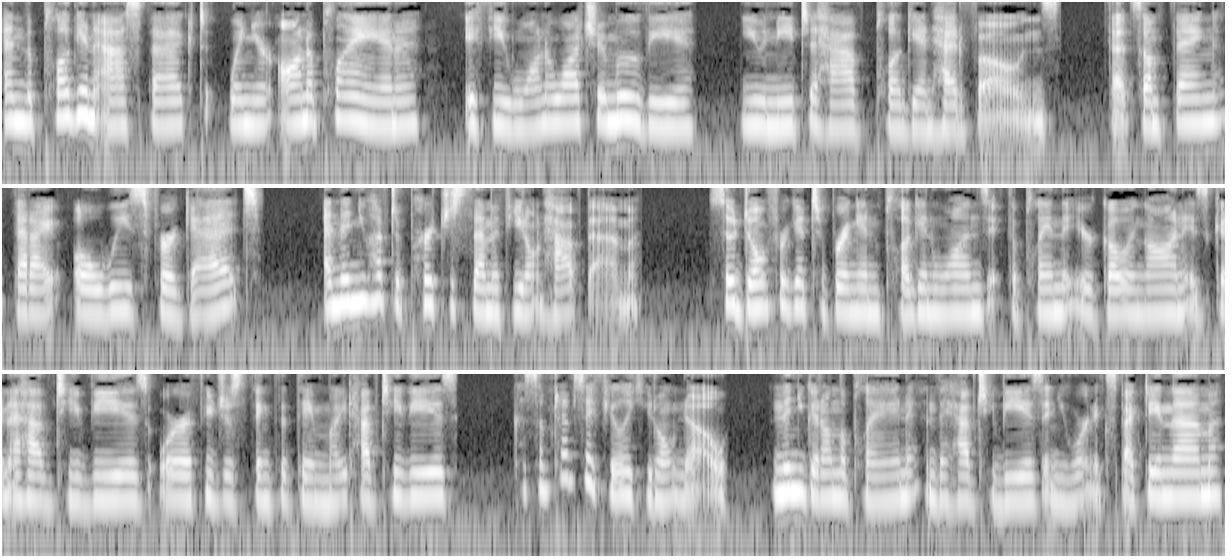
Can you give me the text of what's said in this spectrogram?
And the plug in aspect, when you're on a plane, if you want to watch a movie, you need to have plug in headphones. That's something that I always forget. And then you have to purchase them if you don't have them. So don't forget to bring in plug in ones if the plane that you're going on is going to have TVs or if you just think that they might have TVs. Because sometimes I feel like you don't know. And then you get on the plane and they have TVs and you weren't expecting them,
